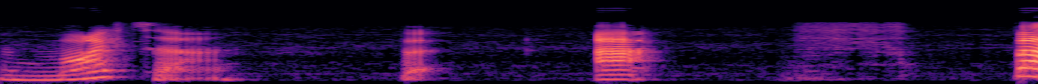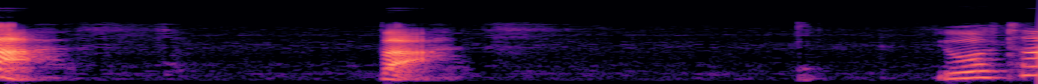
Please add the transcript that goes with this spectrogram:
And my turn. But at bath, bath. Your turn.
